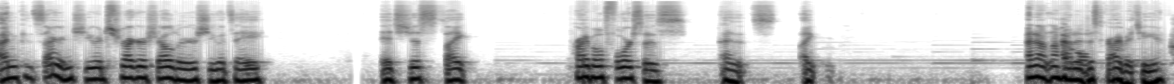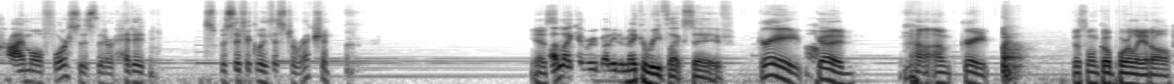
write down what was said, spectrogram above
unconcerned. She would shrug her shoulders. She would say, "It's just like primal forces." And it's like I don't know how to describe it to you. primal forces that are headed specifically this direction. Yes. I'd like everybody to make a reflex save. Great. Oh. Good. Uh, um, great. This won't go poorly at all.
